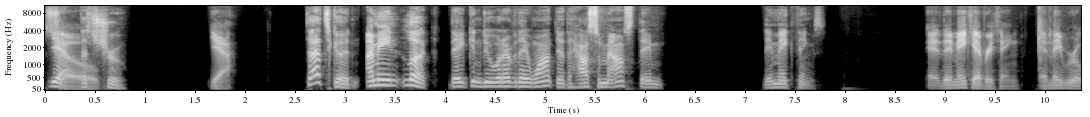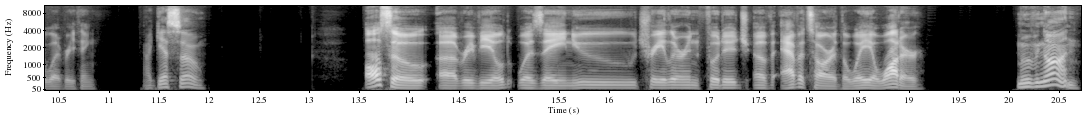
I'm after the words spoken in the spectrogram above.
Yeah, that's true. Yeah. That's good. I mean, look, they can do whatever they want. They're the House of Mouse. They they make things. Eh, They make everything and they rule everything. I guess so. Also uh, revealed was a new trailer and footage of Avatar: The Way of Water. Moving on.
